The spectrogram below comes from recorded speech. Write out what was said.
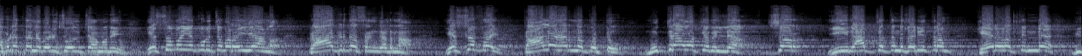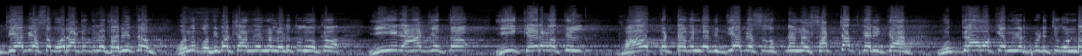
അവിടെ തന്നെ പരിശോധിച്ചാൽ മതി. എസ് എഫ് ഐയെ കുറിച്ച് പറയുകയാണ്. പ്രാകൃത സംഘടന എസ് എഫ് ഐ കാലഹരണപ്പെട്ടു. മുദ്രാവാക്യമില്ല. സർ ഈ രാജ്യത്തിന്റെ ചരിത്രം കേരളത്തിന്റെ വിദ്യാഭ്യാസ പോരാട്ടത്തിന്റെ ചരിത്രം ഒന്ന് പ്രതിപക്ഷാംഗങ്ങൾ എടുത്തു നോക്കുക ഈ രാജ്യത്ത് ഈ കേരളത്തിൽ പാവപ്പെട്ടവന്റെ വിദ്യാഭ്യാസ സ്വപ്നങ്ങൾ സാക്ഷാത്കരിക്കാൻ മുദ്രാവാക്യം ഉയർപ്പിടിച്ചുകൊണ്ട്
